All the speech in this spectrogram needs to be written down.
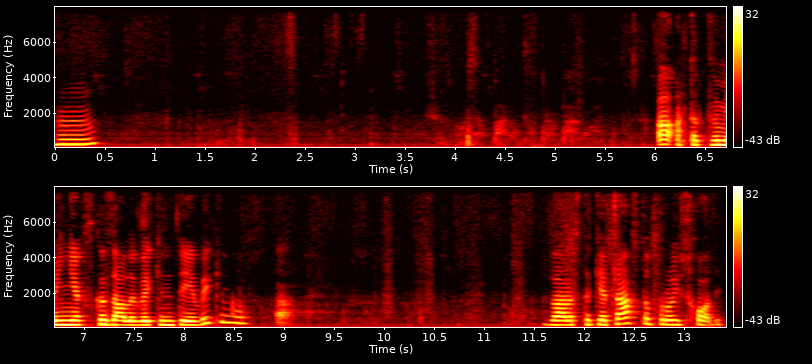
М. А, так ви мені як сказали викинути і викинула. Зараз таке часто проїсходить.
